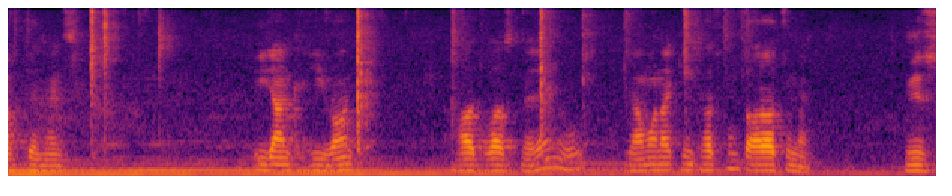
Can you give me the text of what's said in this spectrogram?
արդեն հենց իրանք հիվանդ հատվածներ են ու ժամանակի ընթացքում տարածում են։ Մյուս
